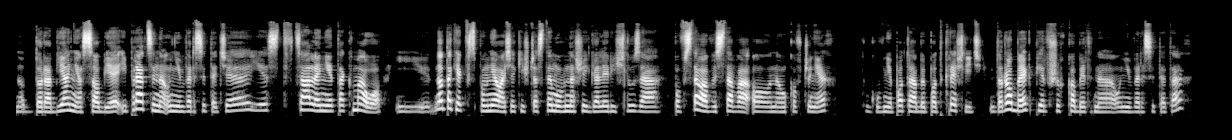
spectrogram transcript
no, dorabiania sobie i pracy na uniwersytecie jest wcale nie tak mało. I no tak jak wspomniałaś, jakiś czas temu w naszej galerii Śluza powstała wystawa o naukowczyniach, głównie po to, aby podkreślić dorobek pierwszych kobiet na uniwersytetach.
